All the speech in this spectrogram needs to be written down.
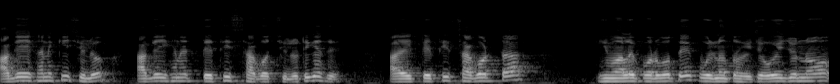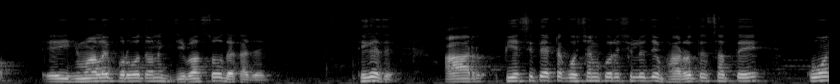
আগে এখানে কি ছিল? আগে এখানে টেথিস সাগর ছিল, ঠিক আছে? আর এই টেথিস সাগরটা হিমালয় পর্বতে পরিণত হয়েছে। ওই জন্য এই হিমালয় পর্বতে অনেক জীবাশ্মও দেখা যায়, ঠিক আছে? আর পিএসসিতে একটা কোশ্চেন করেছিল যে ভারতের সাথে কোন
